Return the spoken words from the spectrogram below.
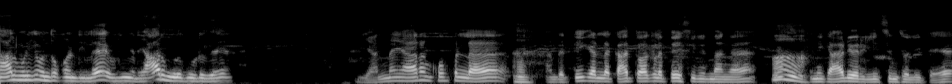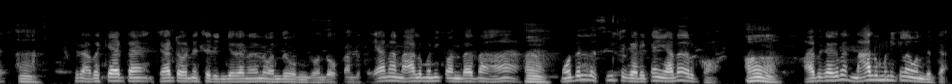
நாலு மணிக்கு வந்து உட்காந்துட்டீங்களே? எப்படிங்க யார் உங்களை கூப்பிடுது? என்ன யாரும் கூப்பிடல. அந்த டீ கடையில் காத்து வாக்கில் பேசிட்டு இருந்தாங்க. இன்னைக்கு ஆடியோ ரிலீஸ்னு சொல்லிட்டு. சரி அதை கேட்டேன். கேட்ட உடனே சரி இங்கே தானே வந்து இங்கே வந்து உட்காந்துட்டேன். ஏன்னா நாலு மணிக்கு வந்தால் தான். முதல்ல சீட்டு கிடைக்கும் இடம் இருக்கும். ஆ. அதுக்காக தான் நாலு மணிக்கெல்லாம் வந்துட்டேன்.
